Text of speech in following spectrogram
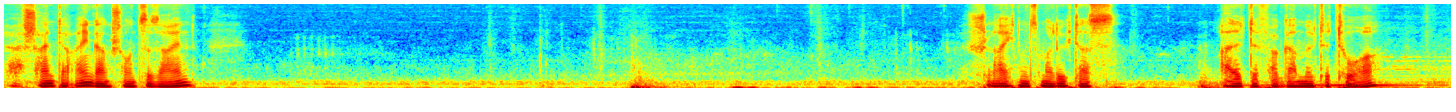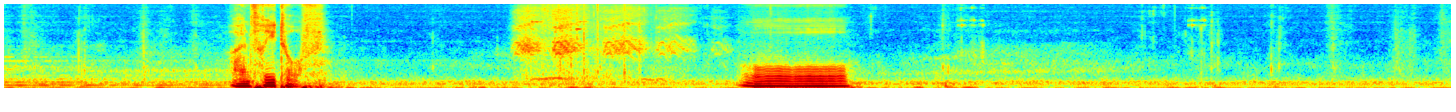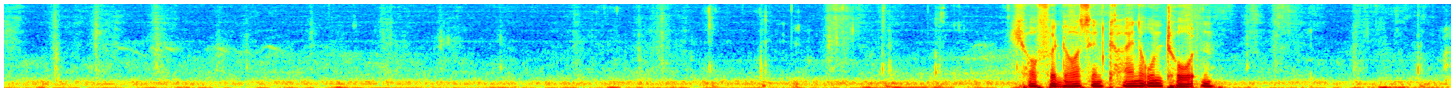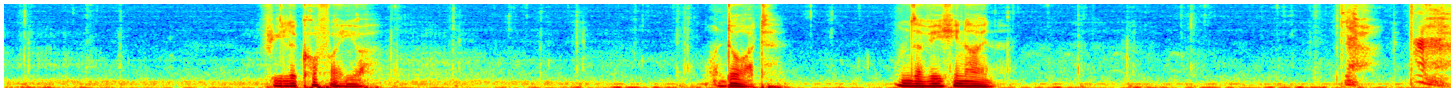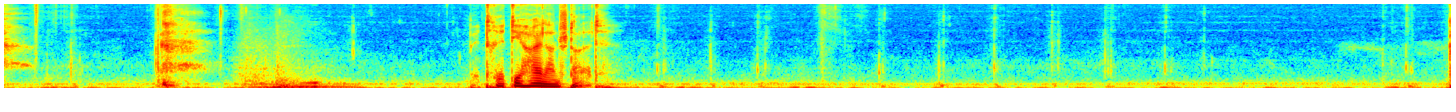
Da scheint der Eingang schon zu sein. Schleichen uns mal durch das alte, vergammelte Tor. Ein Friedhof. Oh. Ich hoffe, dort sind keine Untoten. Viele Koffer hier. Und dort. Unser Weg hinein. Betritt die Heilanstalt.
